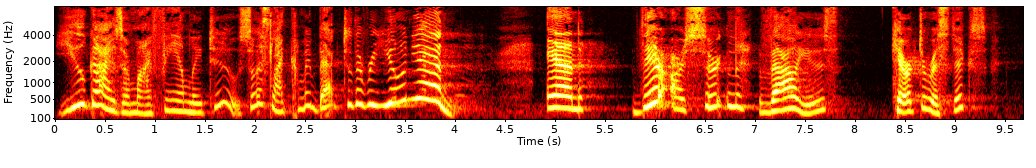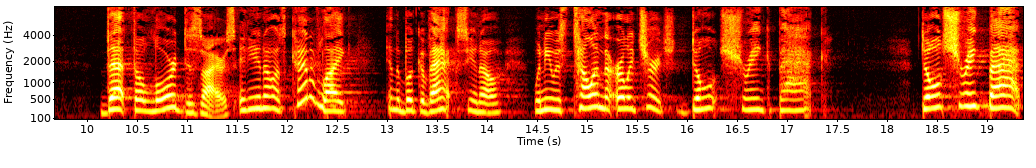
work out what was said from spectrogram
you guys are my family too. So it's like coming back to the reunion. And there are certain values, characteristics that the Lord desires. And you know, it's kind of like in the book of Acts, you know, when he was telling the early church, don't shrink back. Don't shrink back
